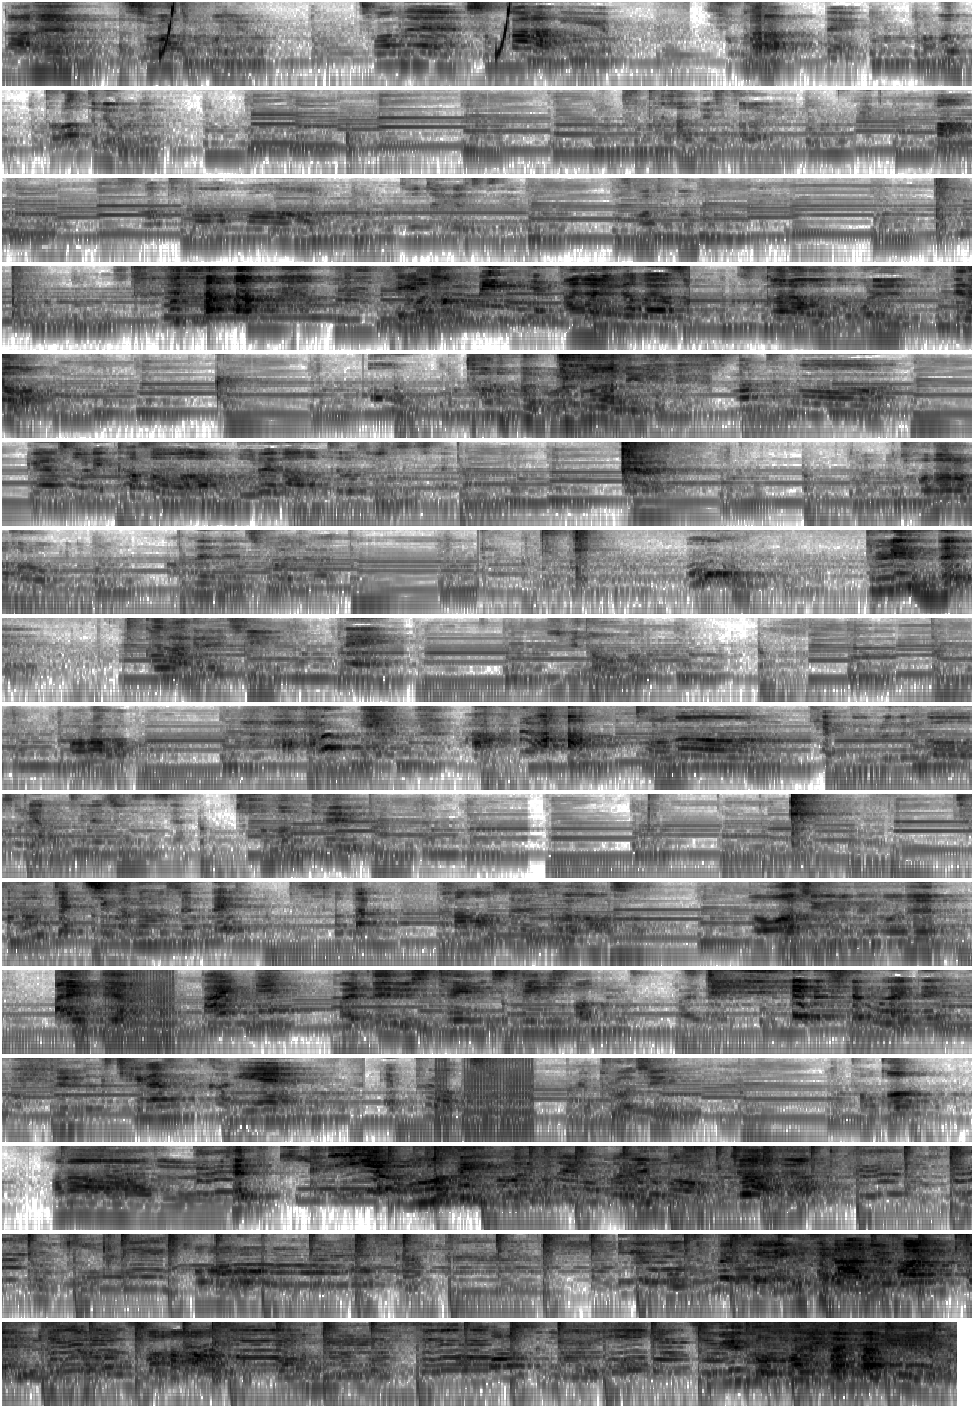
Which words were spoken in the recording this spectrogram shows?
나는 스마트폰이야. 저는 숟가락이에요. 숟가락? 네. 한번 떨어뜨려 볼래? 좀 두탁한데 숟가락이. 오빠 어. 스마트폰 한번 두들겨 주세요. 스마트폰? 되게 스마트- 텅빈 아니, 핸드폰인가 봐요. 숟가락은 너 머리를 때려봐. 오 얼마나 되게. 스마트폰 그냥 소리 켜서 아무 노래나 하나 틀어주실 수 있어요? 전화를 한번 걸어볼게. 너. 아, 네네 좋아요 좋아요. 오 들리는데? 숟가락이라 했지. 네. 입에 넣어봐. 빨아봐. 전원 탭 누르는 거 소리 한번 들려줄 수 있어요? 전원 탭. 전원 탭 치고 너무 센데? 저 딱 감 왔어요 지금. 잠깐 감았어. 너가 지금 있는 거는 빨대야. 빨대? 빨대를 스테인 스테인리스 빨대. 빨대. 무슨 빨대? 어, 제가 생각하기엔 애플워치. 애플워치. 응. 볼까? 하나, 둘, 셋. 이게 뭐야 이거 어디서 야, 거야 이거? 국자 아니야? 전화 걸어가지고 받았어. 이게 거짓말 챌린지가 아니라 사기 챌린지가 맞아. 아, 흔들려. 안 빨았으니까 이거. 그게 또 사기지.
